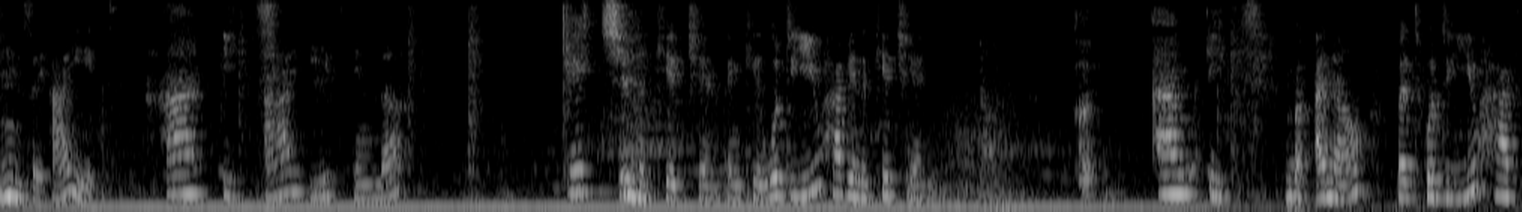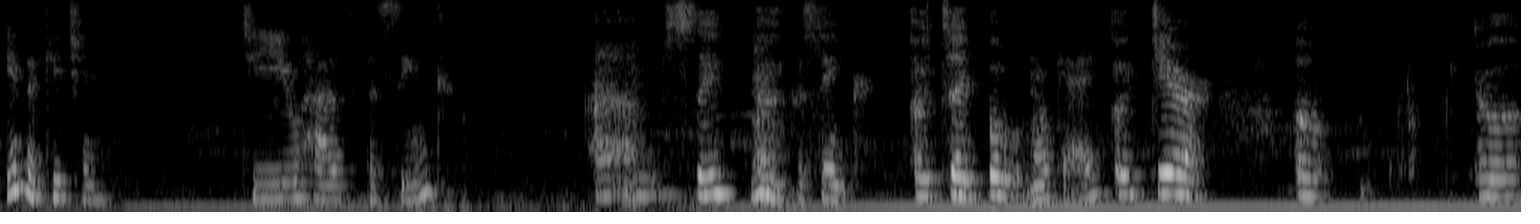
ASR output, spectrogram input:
Mm, say I eat. I eat. I eat in the kitchen. in Kitchen. the kitchen. Thank you. What do you have in the kitchen? I eat. But I know. But what do you have in the kitchen? Do you have a sink? I am sink. Mm, a sink. A, table. Okay. a chair, a, a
